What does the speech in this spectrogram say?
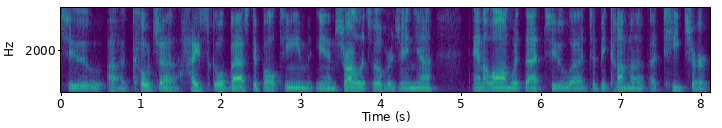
to uh, coach a high school basketball team in Charlottesville, Virginia, and along with that to uh, to become a, a teacher.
